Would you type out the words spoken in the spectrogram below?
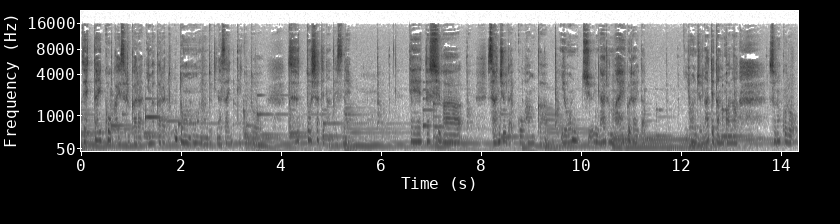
絶対後悔するから今からどんどん本を読んどきなさいっていうことをずっとおっしゃってたんですね。で私が30代後半か40になる前ぐらいだ40になってたのかなその頃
